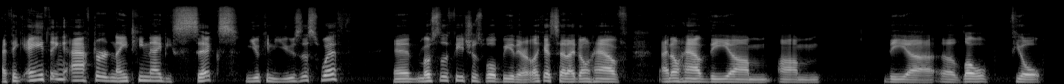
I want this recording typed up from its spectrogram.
I think anything after 1996 you can use this with and most of the features will be there. Like I said, I don't have I don't have the um, um, the uh, uh, low fuel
